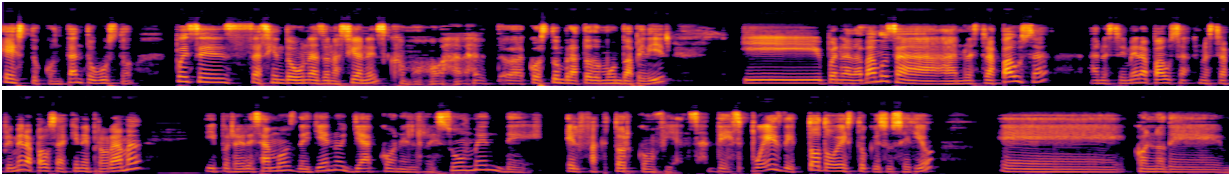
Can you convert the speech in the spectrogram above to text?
esto con tanto gusto, pues es haciendo unas donaciones como acostumbra todo mundo a pedir. Y pues nada, vamos a, nuestra pausa, a nuestra primera pausa, nuestra primera pausa aquí en el programa y pues regresamos de lleno ya con el resumen de el factor confianza. Después de todo esto que sucedió eh, con lo de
